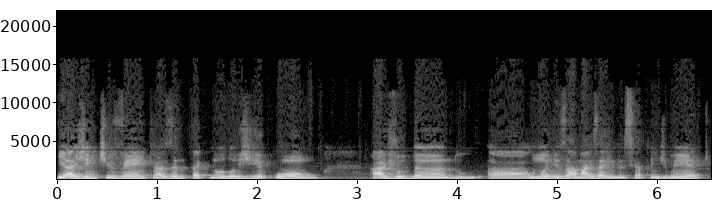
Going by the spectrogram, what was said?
E a gente vem trazendo tecnologia como ajudando a humanizar mais ainda esse atendimento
